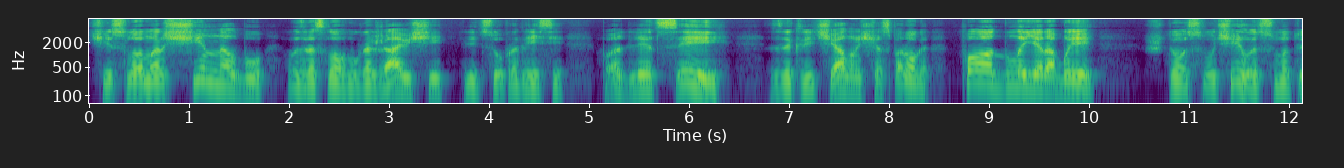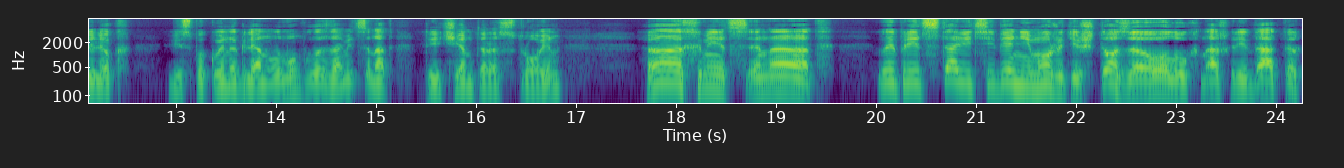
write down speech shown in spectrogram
Число морщин на лбу возросло в угрожающей лицу прогрессии. «Подлецы!» — закричал он еще с порога. «Подлые рабы!» «Что случилось, мотылек?» — беспокойно глянул ему в глаза меценат. «Ты чем-то расстроен?» «Ах, меценат, вы представить себе не можете, что за олух наш редактор.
